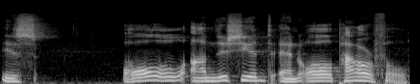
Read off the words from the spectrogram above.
is all omniscient and all powerful,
